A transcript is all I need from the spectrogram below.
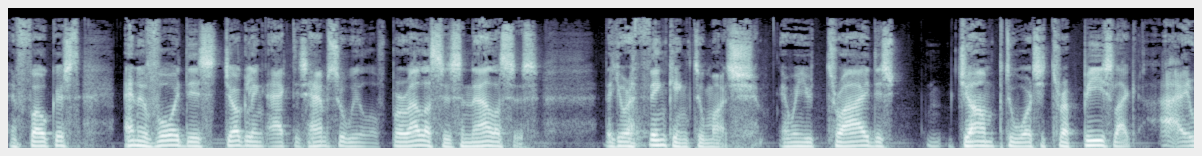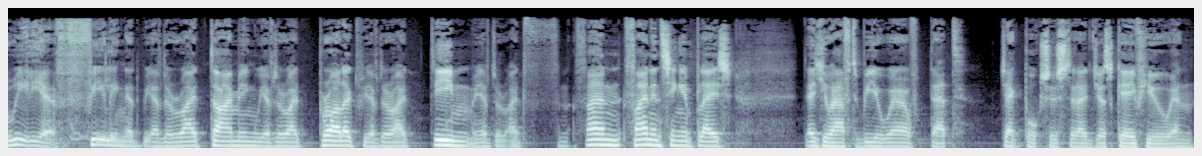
and focused and avoid this juggling act, this hamster wheel of paralysis analysis that you are thinking too much. And when you try this jump towards a trapeze, like I really have feeling that we have the right timing, we have the right product, we have the right team, we have the right fin- financing in place, that you have to be aware of that checkboxes that I just gave you. And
